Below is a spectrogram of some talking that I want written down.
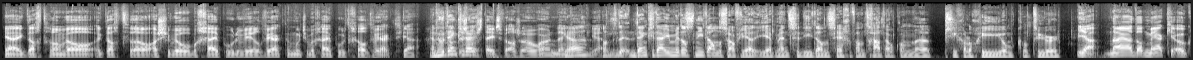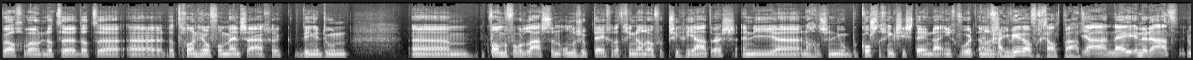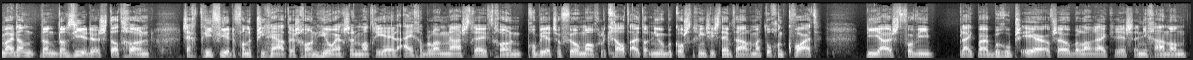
ja, ik dacht gewoon wel, ik dacht wel, als je wil begrijpen hoe de wereld werkt, dan moet je begrijpen hoe het geld werkt. Ja. En hoe denk dat je is nog steeds wel zo hoor. Denk ja? Ik, ja. Want denk je daar inmiddels niet anders over? Je, je hebt mensen die dan zeggen van het gaat ook om uh, psychologie, om cultuur. Ja, nou ja, dat merk je ook wel gewoon. Dat, uh, dat, dat gewoon heel veel mensen eigenlijk dingen doen Um, ik kwam bijvoorbeeld laatst een onderzoek tegen, dat ging dan over psychiaters. En die, uh, dan hadden ze een nieuw bekostigingssysteem daar ingevoerd. En dan, ga je weer over geld praten. Ja, nee, inderdaad. Maar dan, dan, dan zie je dus dat gewoon, zeg drie vierde van de psychiaters gewoon heel erg zijn materiële eigen belang nastreeft. Gewoon probeert zoveel mogelijk geld uit dat nieuwe bekostigingssysteem te halen. Maar toch een kwart, die juist voor wie blijkbaar beroepseer of zo belangrijker is. En die gaan dan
